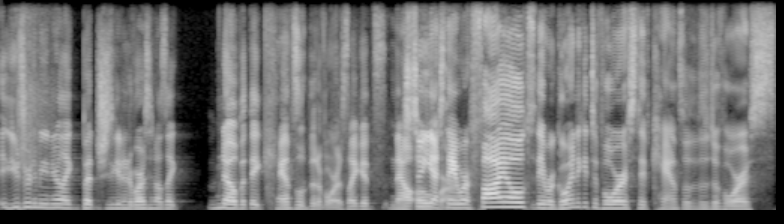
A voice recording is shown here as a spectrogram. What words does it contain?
you turned to me and you're like, "But she's getting divorced," and I was like, "No, but they canceled the divorce. Like it's now So yes, they were filed. They were going to get divorced. They've canceled the divorce.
